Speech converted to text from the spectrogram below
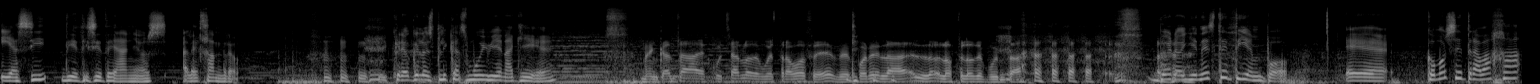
Y así 17 años, Alejandro. Creo que lo explicas muy bien aquí, ¿eh? Me encanta escucharlo de vuestra voz, ¿eh? me pone la- los pelos de punta. Bueno, y en este tiempo, eh, ¿cómo se trabaja?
